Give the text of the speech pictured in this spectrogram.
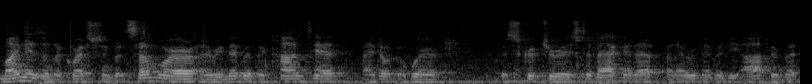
Mine isn't a question, but somewhere I remember the content. I don't know where the scripture is to back it up, but I remember the author. But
